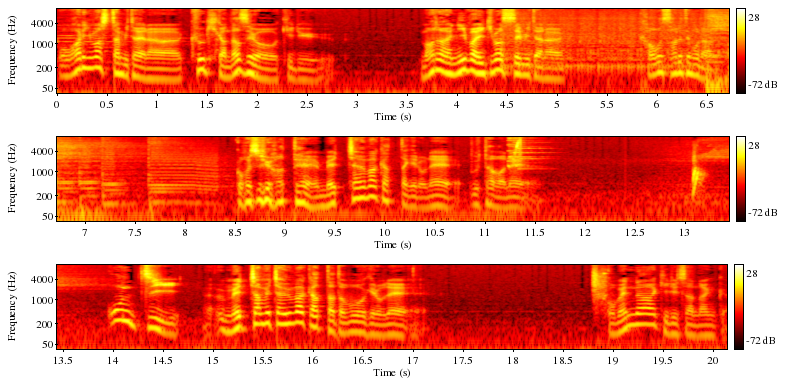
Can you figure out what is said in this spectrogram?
終わりましたみたいな空気感出せよ桐生まだ2番いきますぜみたいな顔されてもらう。58点めっちゃうまかったけどね歌はね。音痴めちゃめちゃうまかったと思うけどね。ごめんなキリさんなんか。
